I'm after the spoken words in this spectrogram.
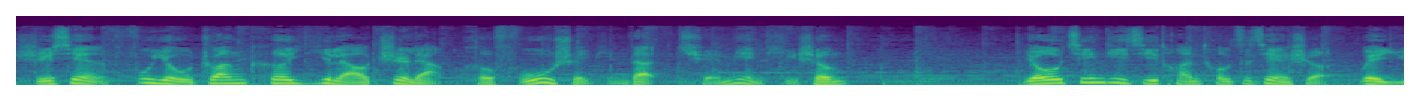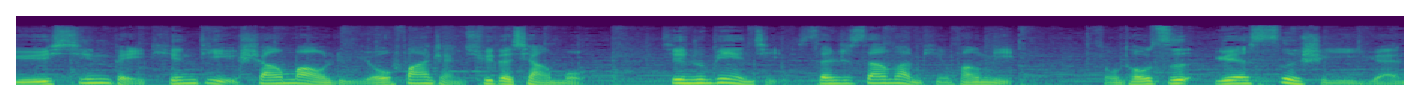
实现妇幼专科医疗质量和服务水平的全面提升。由金地集团投资建设，位于新北天地商贸旅游发展区的项目，建筑面积三十三万平方米，总投资约四十亿元，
